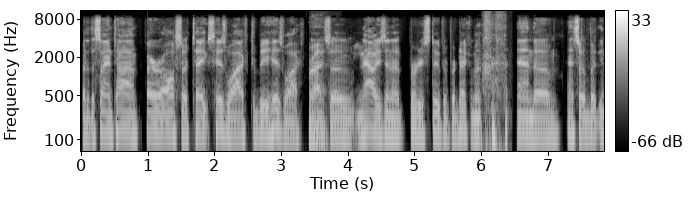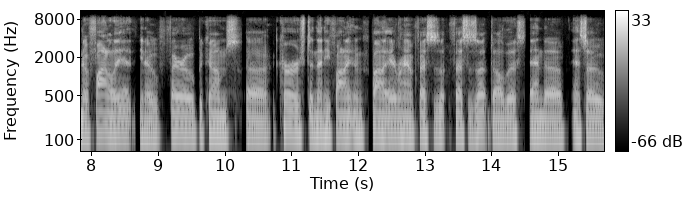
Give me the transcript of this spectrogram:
but at the same time, Pharaoh also takes his wife to be his wife. Right. And so now he's in a pretty stupid predicament. and um and so, but you know finally, you know, Pharaoh becomes uh, cursed, and then he finally, and finally, Abraham fesses up, fesses up to all this, and uh, and so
